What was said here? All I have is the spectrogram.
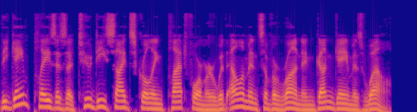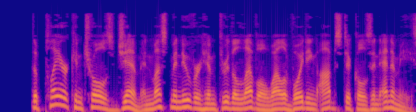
The game plays as a 2D side-scrolling platformer with elements of a run-and-gun game as well. The player controls Jim and must maneuver him through the level while avoiding obstacles and enemies.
